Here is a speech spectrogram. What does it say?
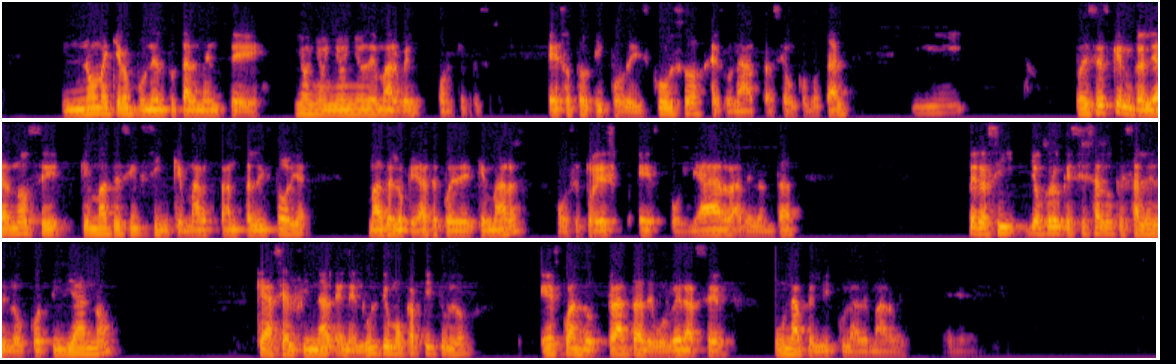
No me quiero poner totalmente ñoño ñoño de Marvel, porque pues es otro tipo de discurso, es una adaptación como tal. Y pues es que en realidad no sé qué más decir sin quemar tanta la historia, más de lo que ya se puede quemar o se puede spoilear, adelantar. Pero sí, yo creo que sí es algo que sale de lo cotidiano, que hacia el final, en el último capítulo, es cuando trata de volver a hacer una película de Marvel. Eh,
